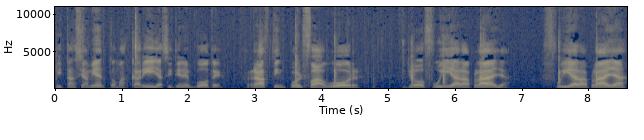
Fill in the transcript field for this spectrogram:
Distanciamiento, mascarilla, si tienes bote, rafting, por favor. Yo fui a la playa, fui a la playa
